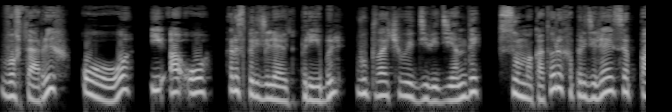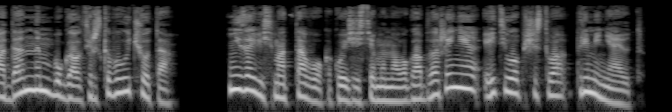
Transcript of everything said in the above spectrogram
Во-вторых, ООО и АО распределяют прибыль, выплачивают дивиденды, сумма которых определяется по данным бухгалтерского учета. Независимо от того, какую систему налогообложения эти общества применяют.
